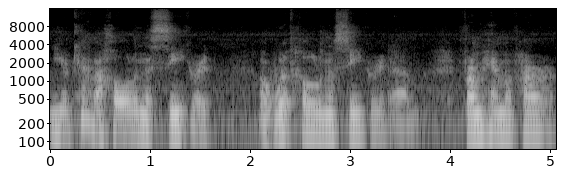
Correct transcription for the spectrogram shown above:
you're kind of holding a secret or withholding a secret um, from him or her,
